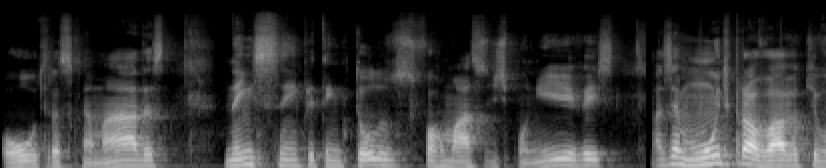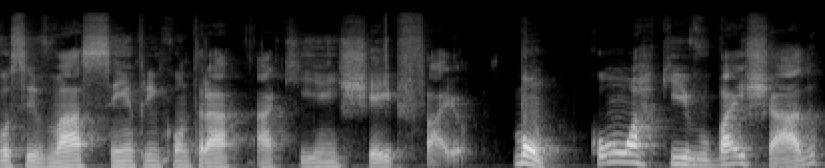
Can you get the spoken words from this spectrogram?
outras camadas. Nem sempre tem todos os formatos disponíveis, mas é muito provável que você vá sempre encontrar aqui em Shapefile. Bom, com o arquivo baixado,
